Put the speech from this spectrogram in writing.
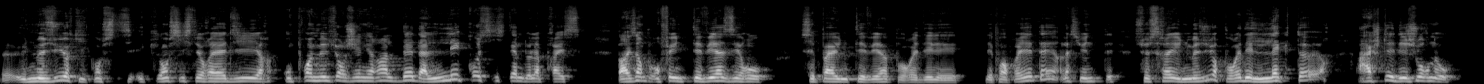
une mesure qui consisterait à dire, on prend une mesure générale d'aide à l'écosystème de la presse. Par exemple, on fait une TVA zéro. C'est pas une TVA pour aider les, propriétaires. Là, ce serait une mesure pour aider les lecteurs à acheter des journaux.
